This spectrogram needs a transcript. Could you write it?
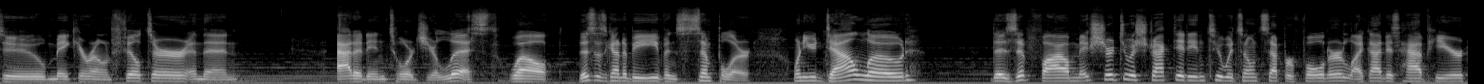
to make your own filter and then add it in towards your list. Well, this is going to be even simpler. When you download the zip file, make sure to extract it into its own separate folder like I just have here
